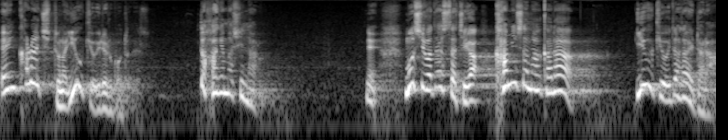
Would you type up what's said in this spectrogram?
エンカレッジっていうのは勇気を入れることです。で励ましになる、ね、もし私たちが神様から勇気をいただいたら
